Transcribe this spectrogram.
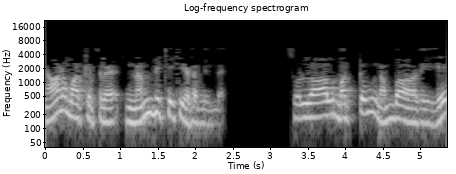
ஞான மார்க்கத்துல நம்பிக்கைக்கு இடம் இல்லை. சொல்லால் மட்டும் நம்பாதே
